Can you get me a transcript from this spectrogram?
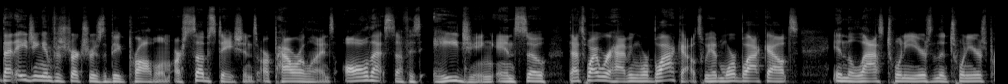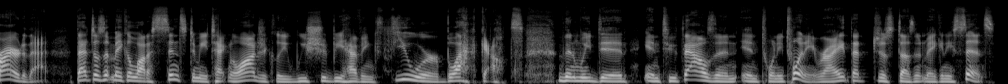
that aging infrastructure is a big problem. Our substations, our power lines, all that stuff is aging. And so that's why we're having more blackouts. We had more blackouts in the last 20 years than the 20 years prior to that. That doesn't make a lot of sense to me technologically. We should be having fewer blackouts than we did in 2000 in 2020, right? That just doesn't make any sense.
